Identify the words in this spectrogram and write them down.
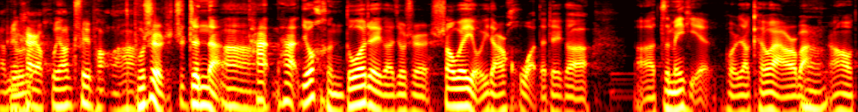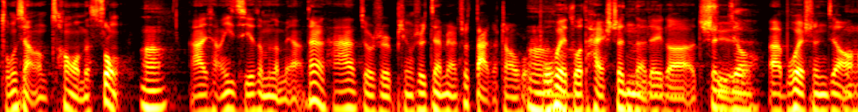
咱们就开始互相吹捧了哈。不是，是真的。他他有很多这个就是稍微有一点火的这个呃自媒体或者叫 KOL 吧，然后总想蹭我们送，嗯啊想一起怎么怎么样。但是他就是平时见面就打个招呼，不会做太深的这个深交啊，不会深交。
